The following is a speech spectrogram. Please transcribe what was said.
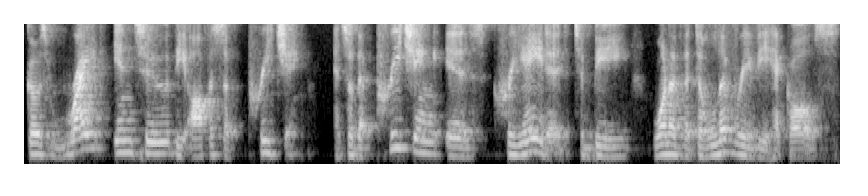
goes right into the office of preaching. And so that preaching is created to be one of the delivery vehicles,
